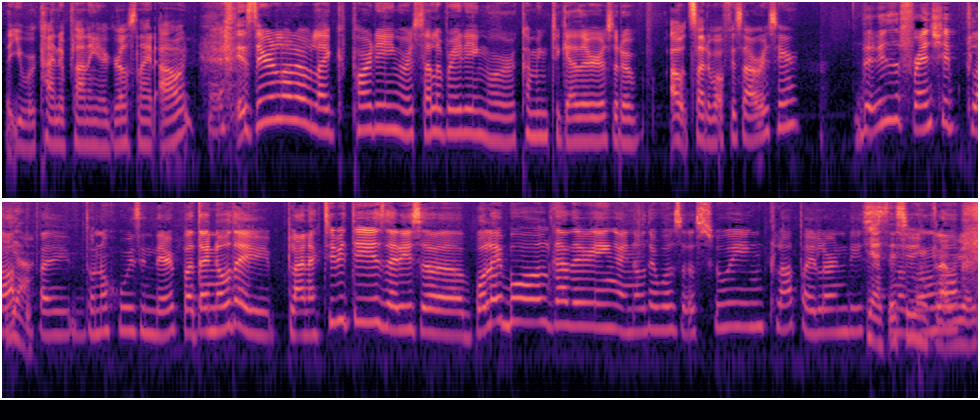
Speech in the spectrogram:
that you were kind of planning a girls' night out. Is there a lot of like partying or celebrating or coming together sort of outside of office hours here? There is a friendship club Yeah. i don't know who is in there. But i know they plan activities. There is a volleyball gathering. I know there was a sewing club. I learned this Yes, a sewing long club, yes.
